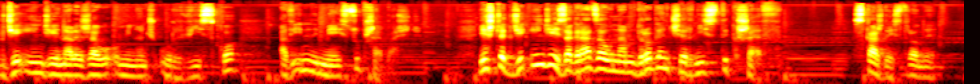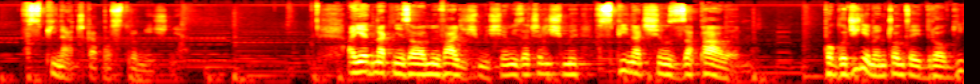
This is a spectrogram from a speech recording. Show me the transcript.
gdzie indziej należało ominąć urwisko, a w innym miejscu przepaść. Jeszcze gdzie indziej zagradzał nam drogę ciernisty krzew. Z każdej strony wspinaczka po stromiźnie. A jednak nie załamywaliśmy się i zaczęliśmy wspinać się z zapałem. Po godzinie męczącej drogi,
